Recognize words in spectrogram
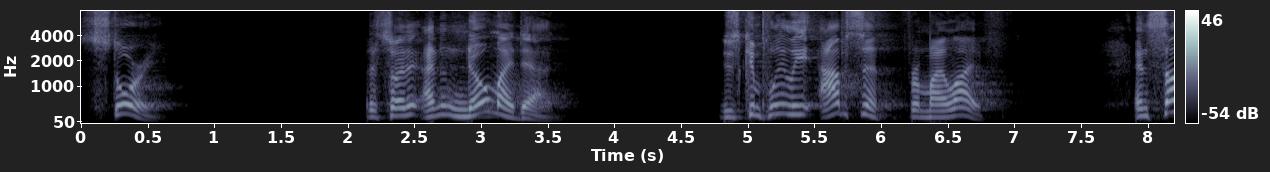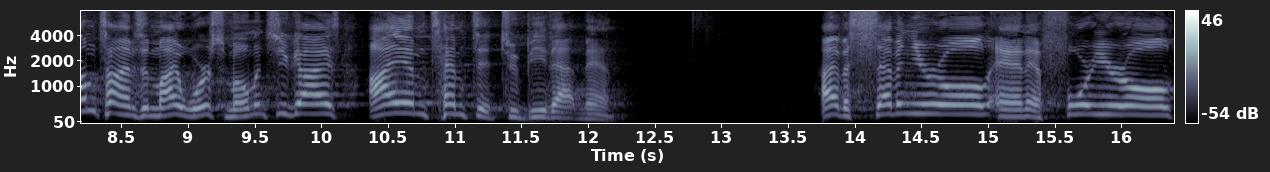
story. So I didn't, know my dad. He was completely absent from my life. And sometimes in my worst moments, you guys, I am tempted to be that man. I have a seven year old and a four year old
